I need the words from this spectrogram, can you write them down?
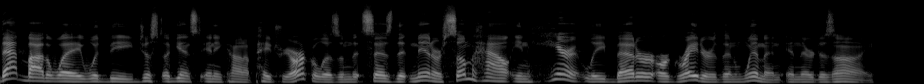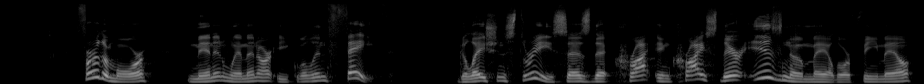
that, by the way, would be just against any kind of patriarchalism that says that men are somehow inherently better or greater than women in their design. Furthermore, men and women are equal in faith. Galatians 3 says that in Christ there is no male or female,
